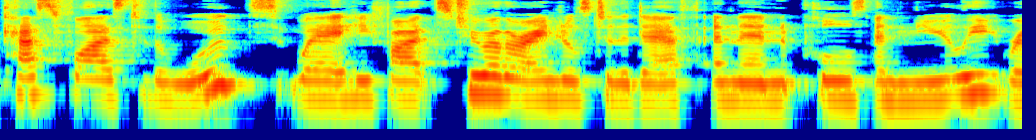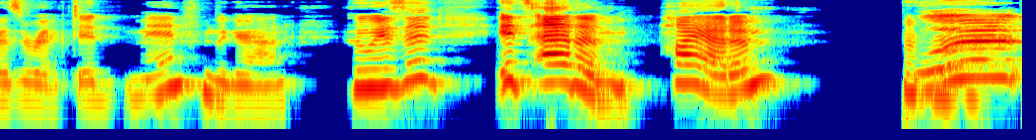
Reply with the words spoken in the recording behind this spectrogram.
Cass flies to the woods where he fights two other angels to the death and then pulls a newly resurrected man from the ground. Who is it? It's Adam. Hi, Adam. what?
